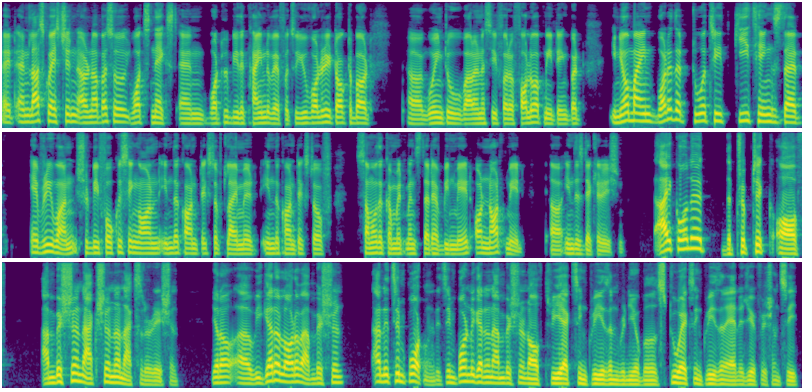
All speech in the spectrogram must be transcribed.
Right. And last question, Arunabha. So, what's next and what will be the kind of effort? So, you've already talked about uh, going to Varanasi for a follow up meeting, but in your mind, what are the two or three key things that everyone should be focusing on in the context of climate, in the context of some of the commitments that have been made or not made uh, in this declaration? I call it the triptych of ambition, action, and acceleration. You know, uh, we get a lot of ambition, and it's important. It's important to get an ambition of 3x increase in renewables, 2x increase in energy efficiency.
